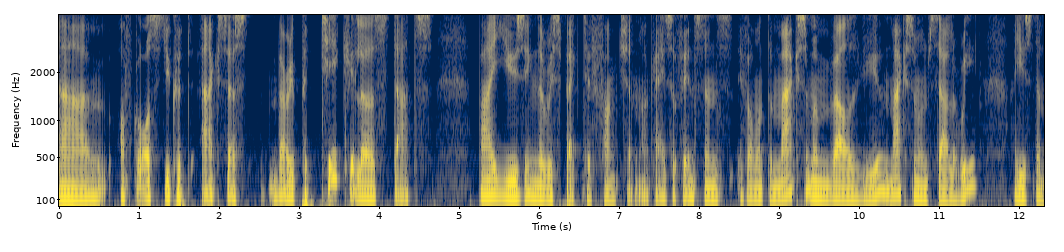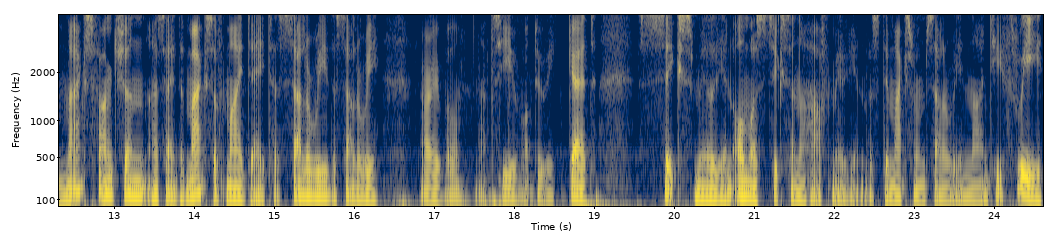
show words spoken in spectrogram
uh, of course, you could access very particular stats by using the respective function. Okay, so for instance, if I want the maximum value, maximum salary, I use the max function. I say the max of my data salary, the salary variable. Let's see what do we get. 6 million, almost six and a half million was the maximum salary in 93.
